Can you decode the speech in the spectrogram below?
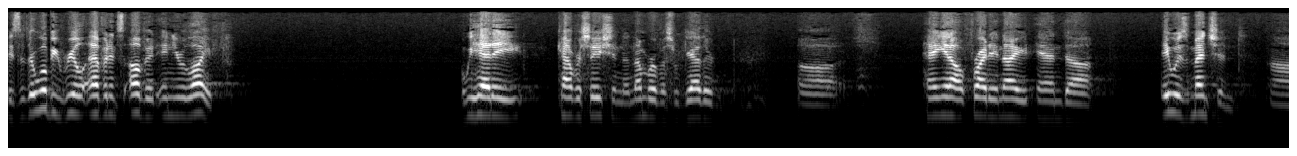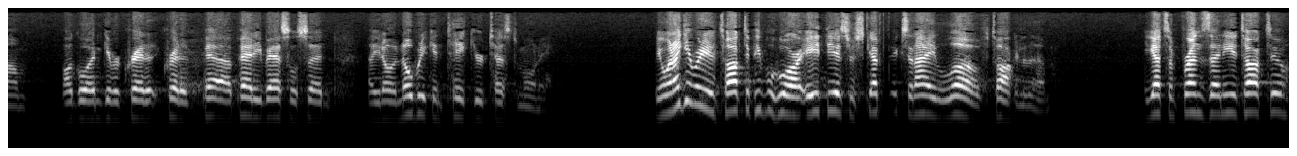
is that there will be real evidence of it in your life. We had a conversation, a number of us were gathered uh, hanging out Friday night, and uh, it was mentioned. Um, I'll go ahead and give her credit. credit. Uh, Patty Bassel said, uh, you know, nobody can take your testimony. You know, when I get ready to talk to people who are atheists or skeptics, and I love talking to them. You got some friends that I need to talk to?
